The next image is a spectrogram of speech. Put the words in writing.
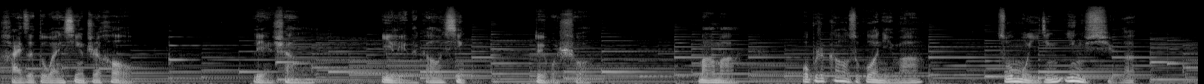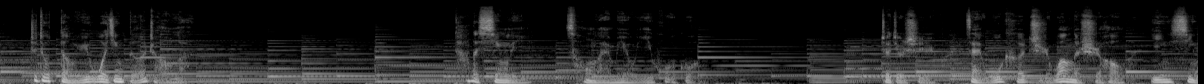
孩子读完信之后，脸上一脸的高兴，对我说：“妈妈，我不是告诉过你吗？”祖母已经应许了，这就等于我已经得着了。他的心里从来没有疑惑过。这就是在无可指望的时候，因信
